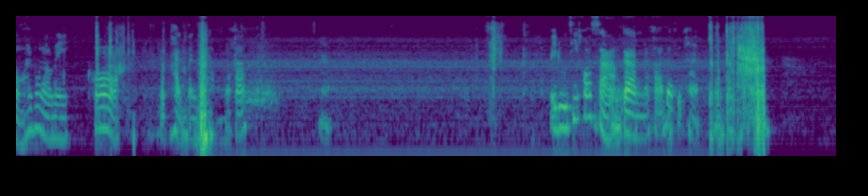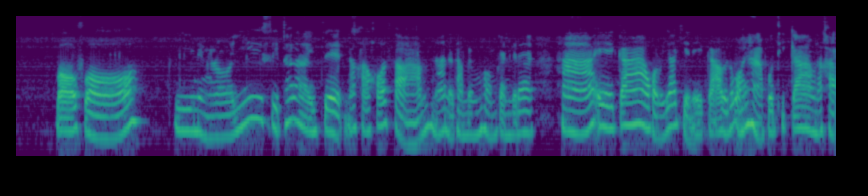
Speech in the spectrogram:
ต่อให้พวกเราในข้อแบบหัดต่างๆนะคะไปดูที่ข้อ 3 กันนะคะ แบบฝึกหัดบอ ฝอ p 120เท่าไหร่7นะคะ ข้อ3นะ เดี๋ยวทำไปพร้อมๆกันก็ได้ หา a 9ขออนุญาตเขียน a 9เลยเขาบอกให้หาพจน์ที่ 9 นะคะ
